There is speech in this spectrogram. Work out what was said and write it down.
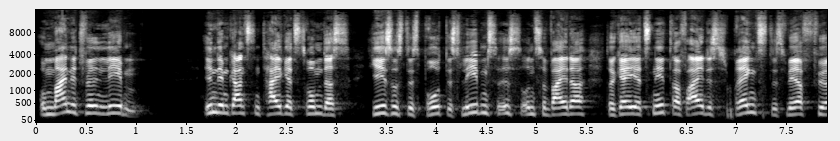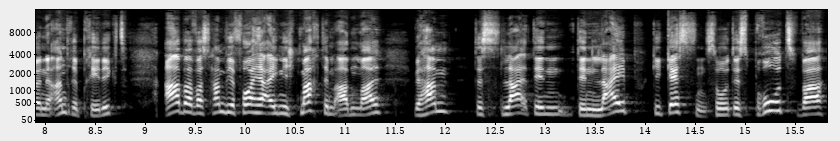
um meinetwillen leben. In dem ganzen Teil geht es darum, dass Jesus das Brot des Lebens ist und so weiter. Da gehe ich jetzt nicht drauf ein, das sprengt, das wäre für eine andere Predigt. Aber was haben wir vorher eigentlich gemacht im Abendmahl? Wir haben das, den, den Leib gegessen. So, das Brot war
